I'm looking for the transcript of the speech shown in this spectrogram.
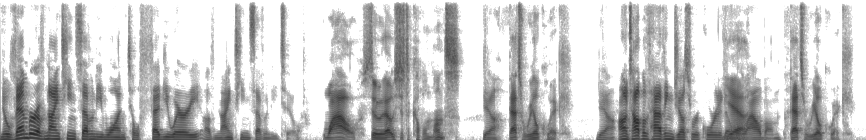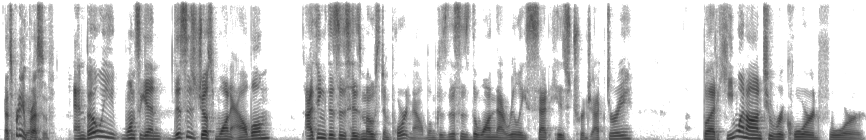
November of 1971 till February of 1972. Wow. So that was just a couple months. Yeah, That's real quick. yeah. On top of having just recorded a Yeah. whole album. That's real quick. That's pretty Yeah. impressive. And Bowie, once again, this is just one album. I think this is his most important album because this is the one that really set his trajectory. But he went on to record for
